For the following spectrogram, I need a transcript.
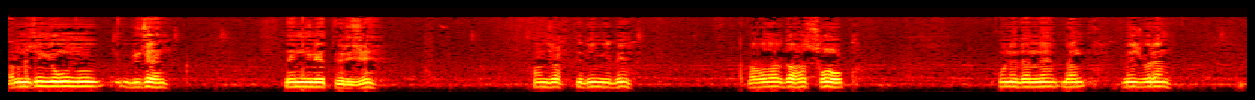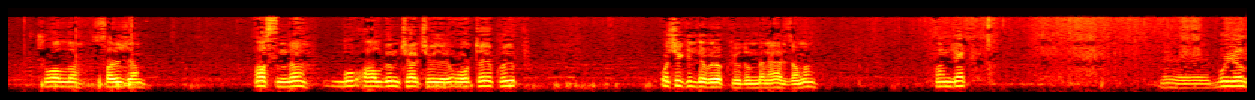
Arımızın yoğunluğu güzel. Memnuniyet verici. Ancak dediğim gibi havalar daha soğuk. O nedenle ben mecburen çuvalla saracağım. Aslında bu aldığım çerçeveleri ortaya koyup o şekilde bırakıyordum ben her zaman. Ancak eee, bu yıl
